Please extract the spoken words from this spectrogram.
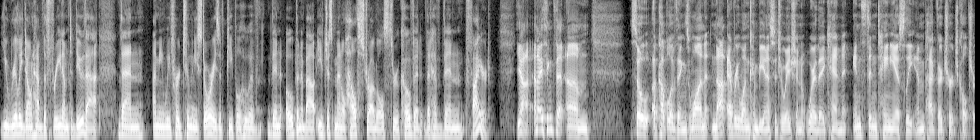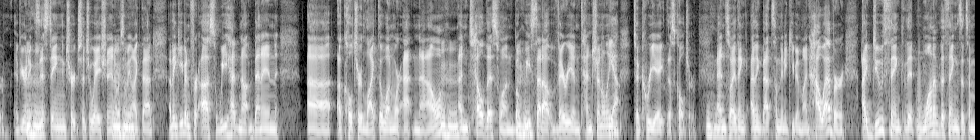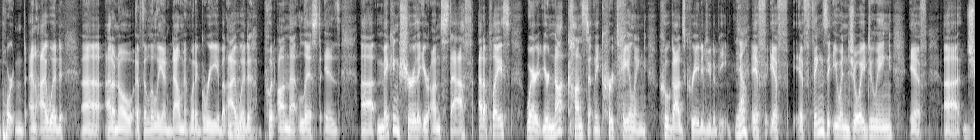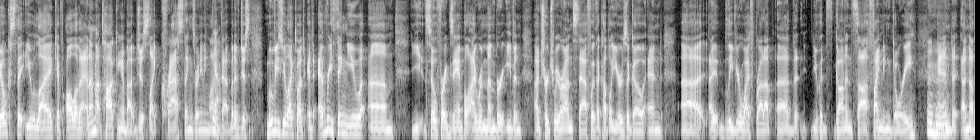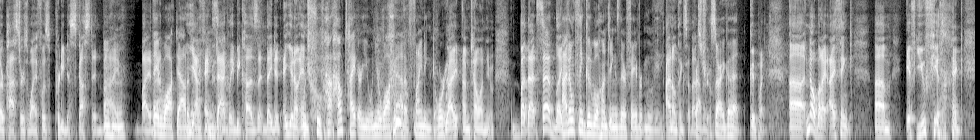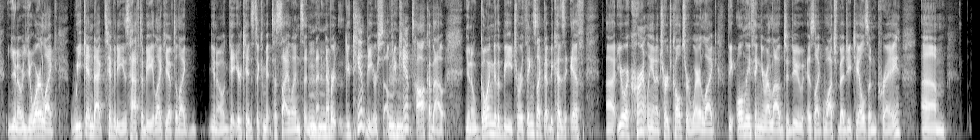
you really don't have the freedom to do that, then I mean, we've heard too many stories of people who have been open about even just mental health struggles through COVID that have been fired. Yeah, and I think that um so a couple of things. One, not everyone can be in a situation where they can instantaneously impact their church culture. If you're in an mm-hmm. existing church situation or something mm-hmm. like that, I think even for us, we had not been in uh, a culture like the one we're at now until this one, but we set out very intentionally Yeah. to create this culture. And so I think I think that's something to keep in mind. However, I do think that one of the things that's important, and I would uh, I don't know if the Lilly Endowment would agree, but I would put on that list is uh, making sure that you're on staff at a place where you're not constantly curtailing who God's created you to be. Yeah. If if if things things that you enjoy doing, if uh, jokes that you like, if all of that, and I'm not talking about just like crass things or anything like Yeah. that, but if just movies you like to watch, if everything you, um, y so for example, I remember even a church we were on staff with a couple years ago, and uh, I believe your wife brought up uh, that you had gone and saw Finding Dory, Mm-hmm. and another pastor's wife was pretty disgusted by. By Mm-hmm. They'd that. walked out of it, yeah, I think, exactly because they did, and you know, and Which, whew, how, how tight are you when you're walking out of Finding Dory? right, I'm telling you. But that said, like I don't think Good Will Hunting is their favorite movie. I don't think so. That's Probably. true. Sorry, go ahead. Good point. Uh, no, but I, I think um, if you feel like you know your like weekend activities have to be like you have to like you know get your kids to commit to silence and Mm-hmm. never you can't be yourself. You can't talk about you know going to the beach or things like that because if uh, you are currently in a church culture where like the only thing you're allowed to do is like watch Veggie Tales and pray. Um,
